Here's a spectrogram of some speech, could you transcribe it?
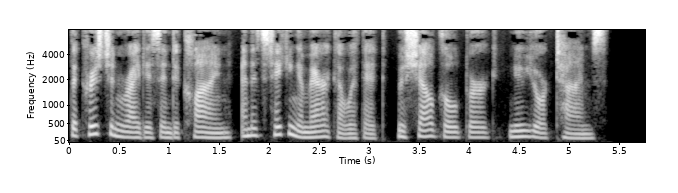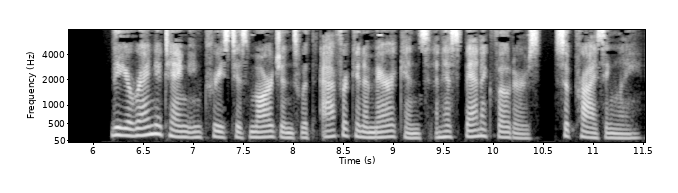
The Christian right is in decline, and it's taking America with it. Michelle Goldberg, New York Times. The orangutan increased his margins with African Americans and Hispanic voters, surprisingly.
